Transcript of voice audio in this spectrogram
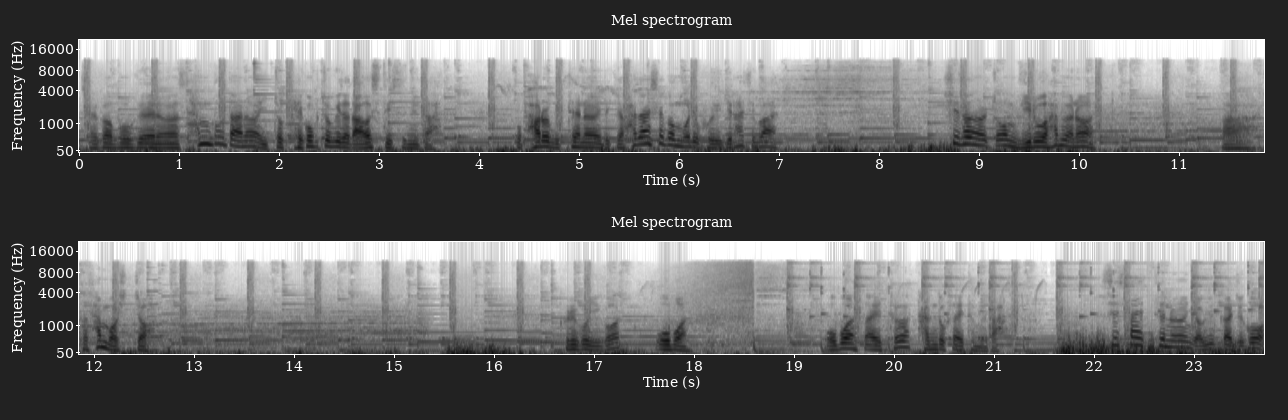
제가 보기에는 3보다는 이쪽 계곡 쪽이 더 나을 수도 있습니다. 뭐 바로 밑에는 이렇게 화장실 건물이 보이긴 하지만 시선을 좀 위로 하면은 아, 저 산 멋있죠. 그리고 이것 5번 5번 사이트 단독 사이트입니다 C 사이트는 여기까지고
